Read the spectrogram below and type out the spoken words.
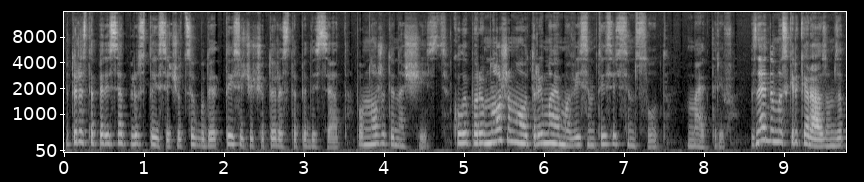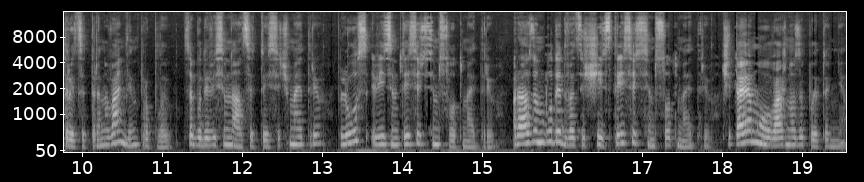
450 плюс 1000 це буде 1450. Помножити на 6. Коли перемножимо, отримаємо 8700 метрів. Знайдемо, скільки разом за 30 тренувань він проплив. Це буде 18 тисяч метрів плюс 8700 метрів. Разом буде 26 700 метрів. Читаємо уважно запитання.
